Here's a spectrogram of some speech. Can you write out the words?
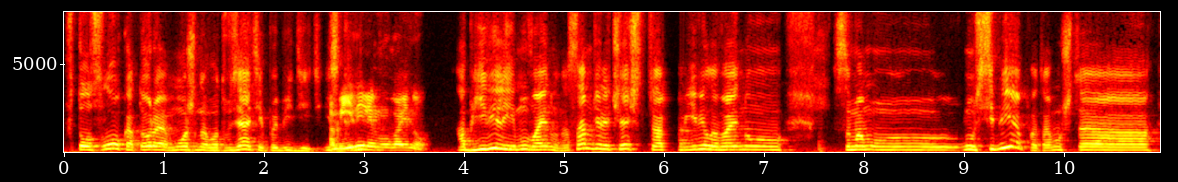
в то зло, которое можно вот взять и победить. Объявили ему войну. Объявили ему войну. На самом деле человечество объявило войну самому ну, себе, потому что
